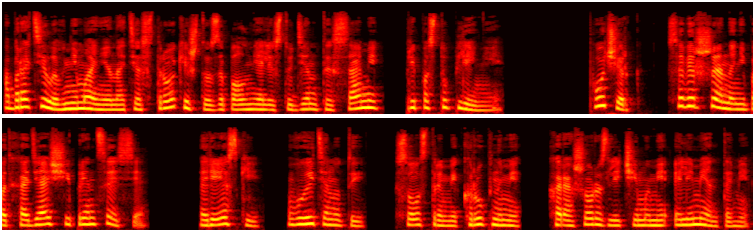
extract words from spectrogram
обратила внимание на те строки, что заполняли студенты сами при поступлении. Почерк совершенно неподходящий принцессе. Резкий, вытянутый, с острыми, крупными, хорошо различимыми элементами.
